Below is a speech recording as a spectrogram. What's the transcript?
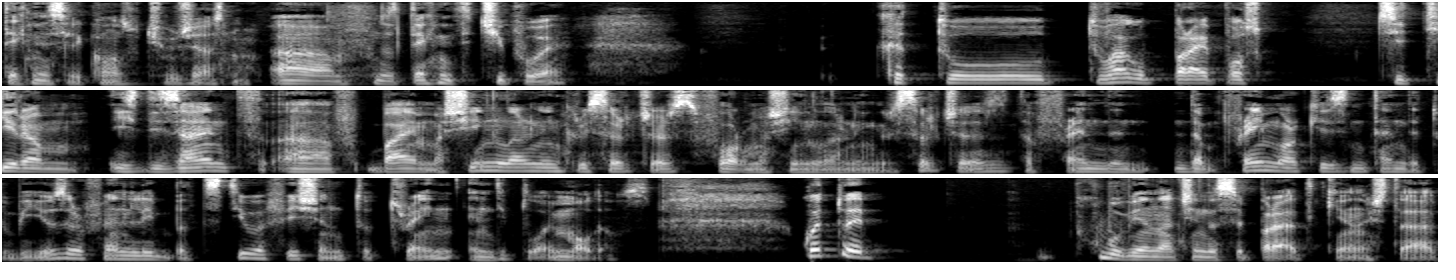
техния силикон звучи ужасно, а, за техните чипове, като това го прави по цитирам, is designed uh, by machine learning researchers for machine learning researchers. The, friend, the framework is intended to be user-friendly, but still efficient to train and deploy models. Което е хубавия начин да се правят такива неща.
